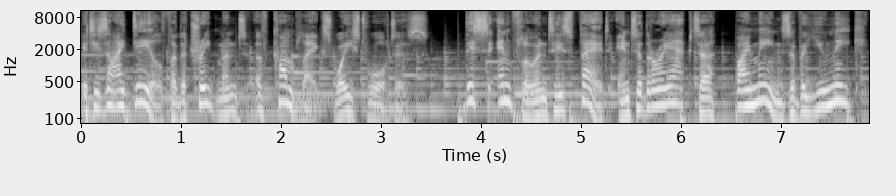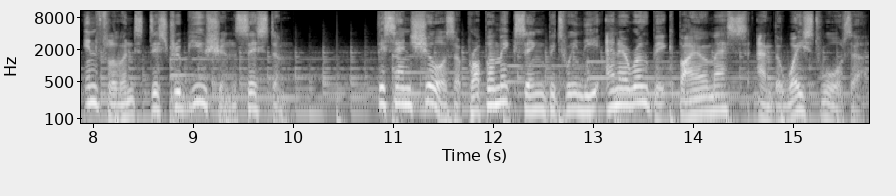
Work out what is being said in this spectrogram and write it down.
It is ideal for the treatment of complex wastewaters. This influent is fed into the reactor by means of a unique influent distribution system. This ensures a proper mixing between the anaerobic biomass and the wastewater.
